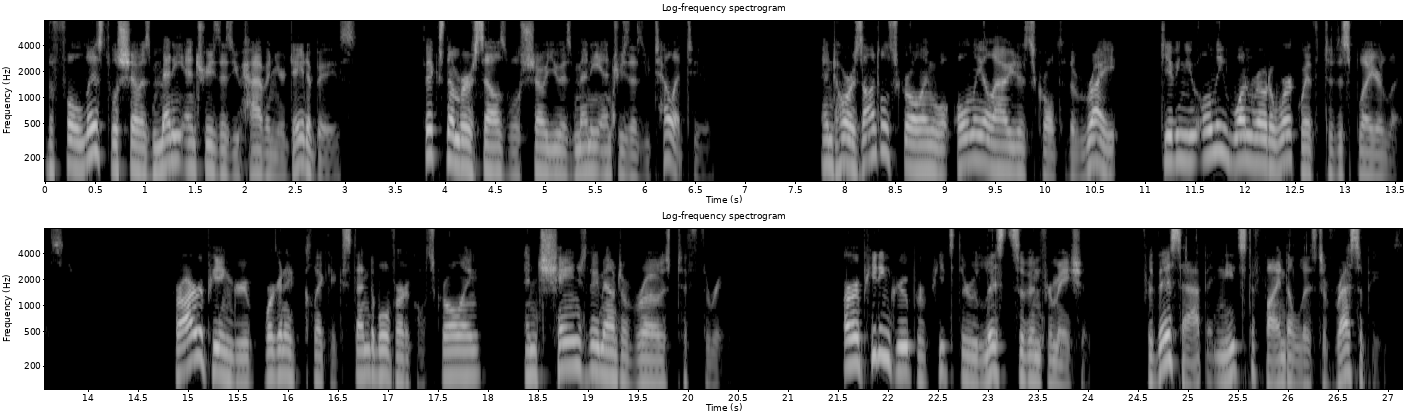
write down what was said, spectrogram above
The full list will show as many entries as you have in your database. Fixed number of cells will show you as many entries as you tell it to. And horizontal scrolling will only allow you to scroll to the right, giving you only one row to work with to display your list. For our repeating group, we're going to click Extendable Vertical Scrolling and change the amount of rows to 3. Our repeating group repeats through lists of information. For this app, it needs to find a list of recipes.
